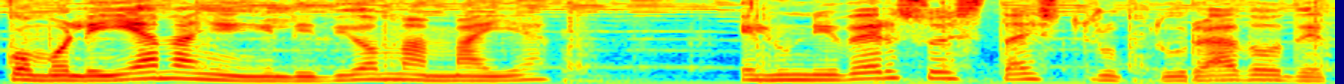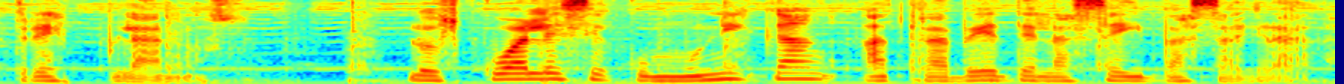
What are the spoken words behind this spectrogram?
como le llaman en el idioma maya, el universo está estructurado de tres planos, los cuales se comunican a través de la ceiba sagrada.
